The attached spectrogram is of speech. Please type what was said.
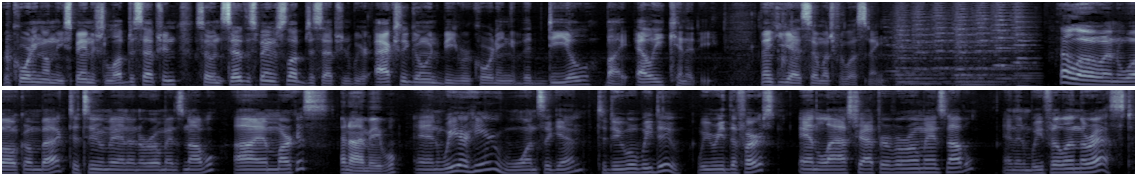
recording on the Spanish Love Deception. So instead of the Spanish Love Deception, we are actually going to be recording The Deal by Ellie Kennedy. Thank you guys so much for listening. Hello and welcome back to Two Men and a Romance Novel. I am Marcus, And I'm Abel. and we are here once again to do what we do. We read the first and last chapter of a romance novel, and then we fill in the rest.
